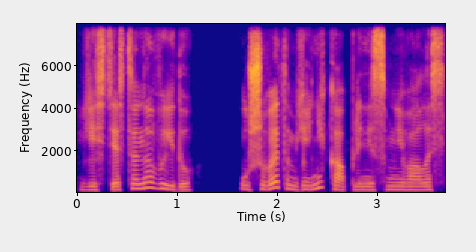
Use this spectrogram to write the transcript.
«Естественно, выйду», Уж в этом я ни капли не сомневалась.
